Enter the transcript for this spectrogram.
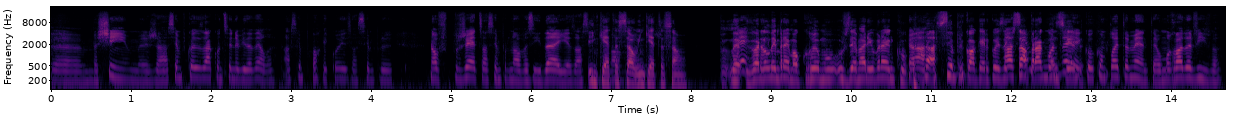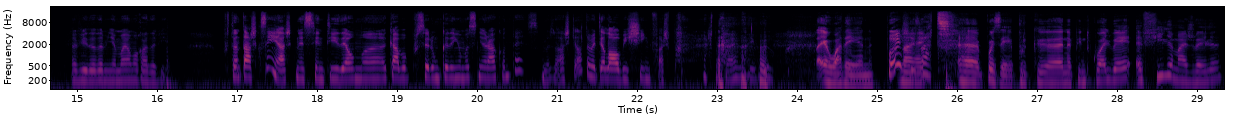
Uh, mas sim, mas há sempre coisas a acontecer na vida dela. Há sempre qualquer coisa, há sempre novos projetos, há sempre novas ideias. Sempre inquietação, novas... inquietação. É. Agora lembrei-me, ocorreu-me o José Mário Branco. Ah. Há sempre qualquer coisa que há está sempre, para acontecer. Mas é, completamente. É uma roda viva. A vida da minha mãe é uma roda viva. Portanto, acho que sim, acho que nesse sentido é uma, acaba por ser um bocadinho uma senhora acontece, mas acho que ela também tem lá o bichinho, faz parte, é? tipo... é o ADN. Pois, é? exato. Uh, pois é, porque a Ana Pinto Coelho é a filha mais velha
